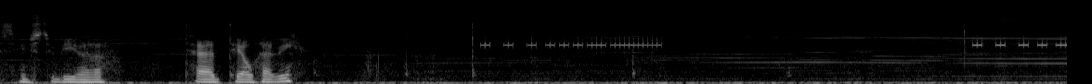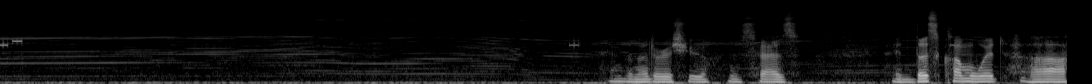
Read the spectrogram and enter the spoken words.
Seems to be a tad tail heavy. And another issue, this has, it does come with uh,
